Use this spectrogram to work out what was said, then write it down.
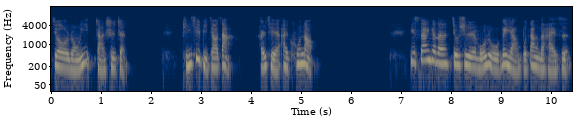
就容易长湿疹，脾气比较大，而且爱哭闹。第三个呢，就是母乳喂养不当的孩子。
